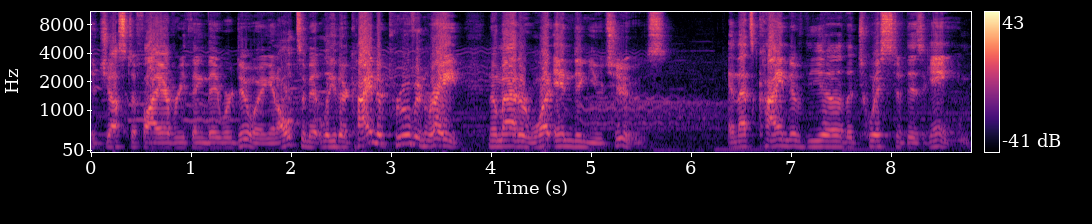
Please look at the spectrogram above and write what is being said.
to justify everything they were doing. And ultimately, they're kind of proven right no matter what ending you choose. And that's kind of the uh, the twist of this game.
